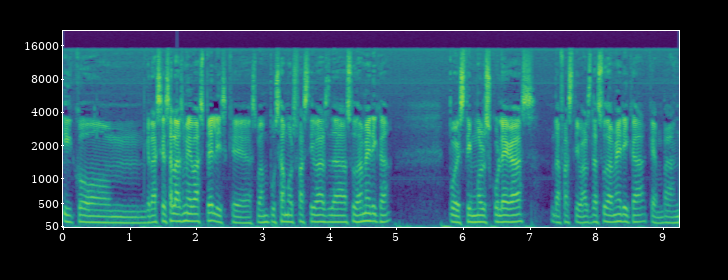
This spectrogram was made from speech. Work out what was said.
i com gràcies a les meves pel·lis que es van posar molts festivals de Sud-amèrica pues, tinc molts col·legues de festivals de Sud-amèrica que em van,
